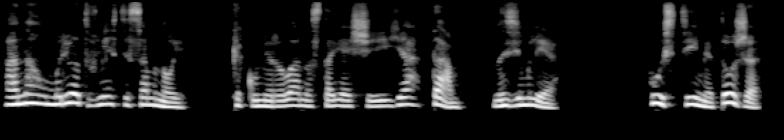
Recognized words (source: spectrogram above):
Она умрет вместе со мной, как умерла настоящая я там, на земле. Пусть имя тоже,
